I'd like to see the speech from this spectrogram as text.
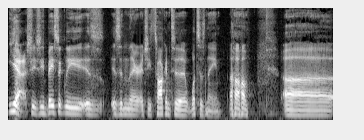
Yeah, she she basically is is in there, and she's talking to what's his name? Um, uh,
